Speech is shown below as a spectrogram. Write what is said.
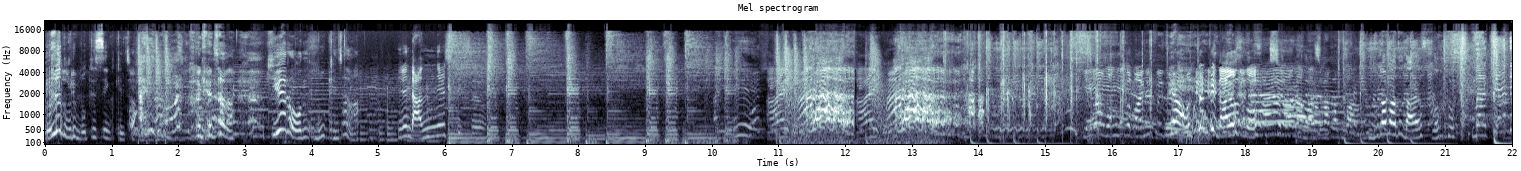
원래도 우리 못했으니까 괜찮아. 괜찮아. 기회를 얻, 뭐 괜찮아. 이랬는데 아닐 수도 있어요. 야, 어차피 나였어. 마지막 한 번. 누가 봐도 나였어. My candy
